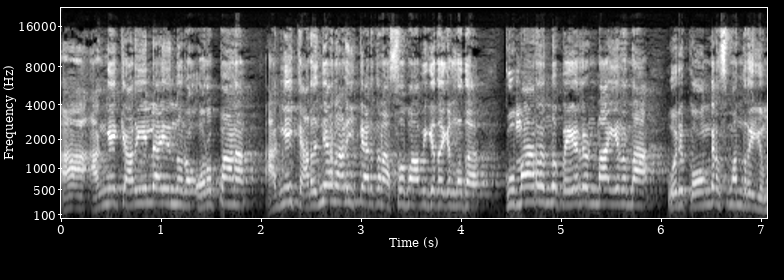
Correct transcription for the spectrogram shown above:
ആ അങ്ങേക്ക് അറിയില്ല എന്ന് ഉറപ്പാണ്. അങ്ങേക്ക് അറിഞ്ഞാലാണ് ഇക്കാര്യത്തിൽ അസ്വാഭാവികതയുള്ളത് കുമാർ എന്ന് പേരുണ്ടായിരുന്ന ഒരു കോൺഗ്രസ് മന്ത്രിയും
